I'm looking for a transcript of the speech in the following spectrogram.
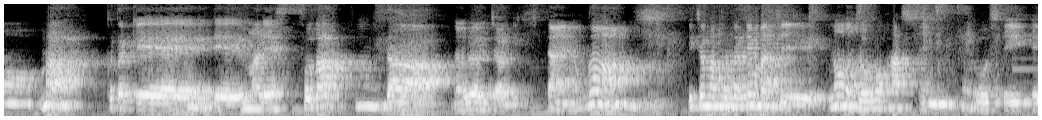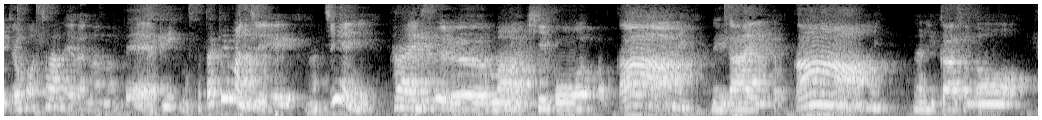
の、まあ、小竹で生まれ育ったウランちゃんに聞きたいのが、一応まあ小竹町の情報発信をしていて、情報チャンネルなので、まあ小竹町、町に対する、まあ、希望とか、願いとか、何かその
